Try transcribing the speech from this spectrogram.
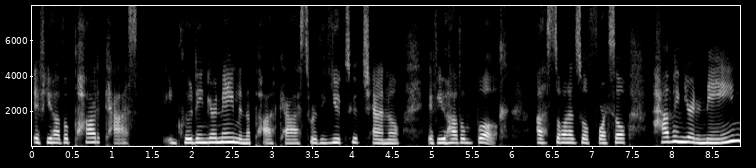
If you have a podcast, including your name in the podcast or the YouTube channel. If you have a book, uh, so on and so forth. So having your name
